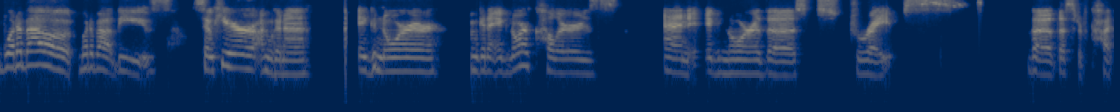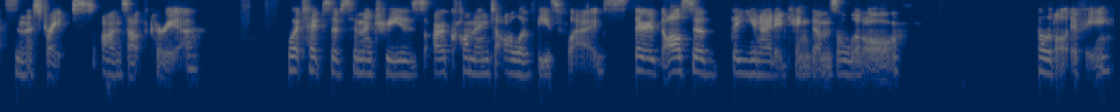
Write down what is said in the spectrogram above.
what about what about these so here I'm gonna ignore, I'm gonna ignore colors and ignore the stripes, the, the sort of cuts in the stripes on South Korea. What types of symmetries are common to all of these flags? They're also the United Kingdom's a little, a little iffy.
